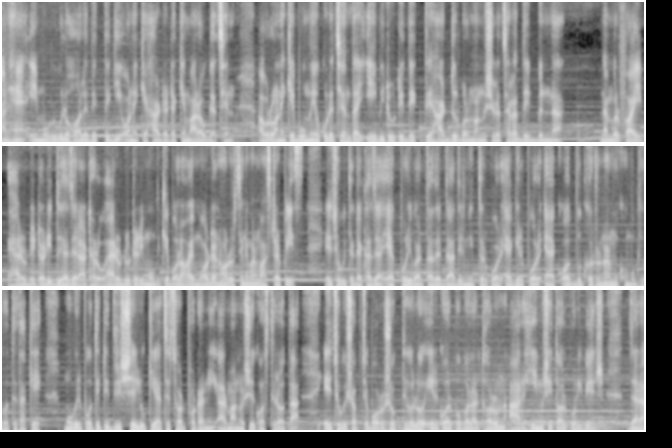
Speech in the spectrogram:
আর হ্যাঁ এই মুভিগুলো হলে দেখতে গিয়ে অনেকে হার্ট অ্যাটাকে মারাও গেছেন। আবার অনেকে বমিও করেছেন, তাই এই ভিডিওটি দেখতে হার্ট দুর্বল মানুষেরা ছাড়া দেখবেন না। নাম্বার ফাইভ হ্যারোডেটরি দুই হাজার আঠারো। হ্যারোডেটরি মুভিকে বলা হয় মডার্ন হরর সিনেমার মাস্টারপিস এই ছবিতে দেখা যায় এক পরিবার তাদের দাদির মৃত্যুর পর, একের পর এক অদ্ভুত ঘটনার মুখোমুখি হতে থাকে। মুভির প্রতিটি দৃশ্যে লুকিয়ে আছে ছটফটানি আর মানসিক অস্থিরতা। এই ছবির সবচেয়ে বড় শক্তি হলো এর গল্প বলার ধরন আর হিমশীতল পরিবেশ। যারা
